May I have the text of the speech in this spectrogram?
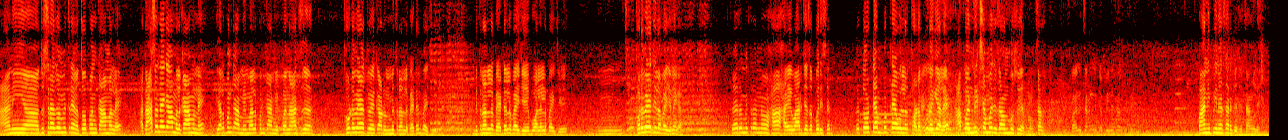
आणि दुसरा जो मित्र आहे ना तो पण कामाला आहे. आता असं नाही का आम्हाला काम नाही याला पण काम आहे मला पण काम आहे पण आज थोडं वेळात वेळ काढून मित्रांना भेटायला पाहिजे. मित्रांना भेटायला पाहिजे बोलायला पाहिजे. थोडा वेळ दिला पाहिजे नाही का? तर मित्रांनो हा आहे वारजाचा परिसर. तर तो टेम्पो ट्रॅव्हलर थोडा पुढे गेलाय. आपण रिक्षामध्ये जाऊन बसूयात मग चला. पाणी चांगलं का? पिण्यासारखं ते. पाणी पिण्यासारखं ते चांगलं आहे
